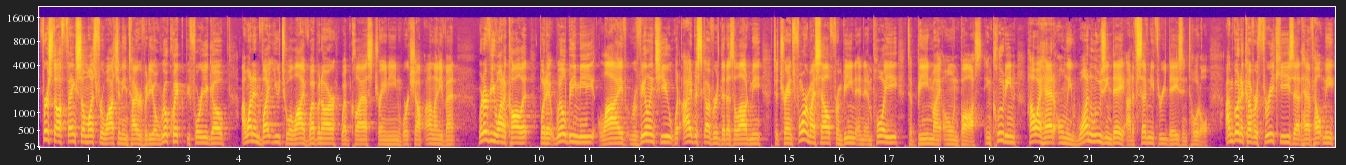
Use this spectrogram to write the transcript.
First off, thanks so much for watching the entire video. Real quick, before you go, I want to invite you to a live webinar, web class, training, workshop, online event whatever you want to call it, but it will be me live revealing to you what I discovered that has allowed me to transform myself from being an employee to being my own boss, including how I had only one losing day out of 73 days in total. I'm going to cover three keys that have helped me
